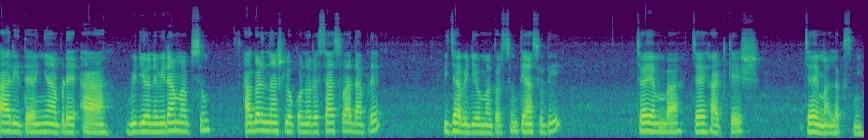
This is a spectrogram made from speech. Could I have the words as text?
આ રીતે અહીંયા આપણે આ વિડીયોને વિરામ આપશું. આગળના શ્લોકોનો રસાસ્વાદ આપણે બીજા વિડીયોમાં કરશું. ત્યાં સુધી જય અંબા જય હાટકેશ જય મા લક્ષ્મી.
